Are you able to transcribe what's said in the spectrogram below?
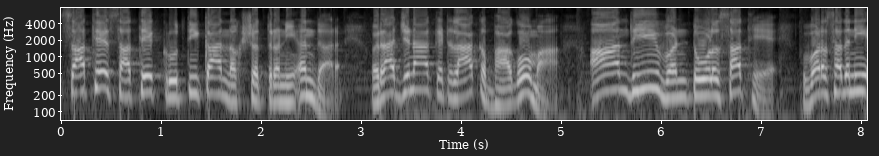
સાથે સાથે કૃતિકા નક્ષત્રની અંદર રાજ્યના કેટલાક ભાગોમાં આંધી વંટોળ સાથે વરસાદની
